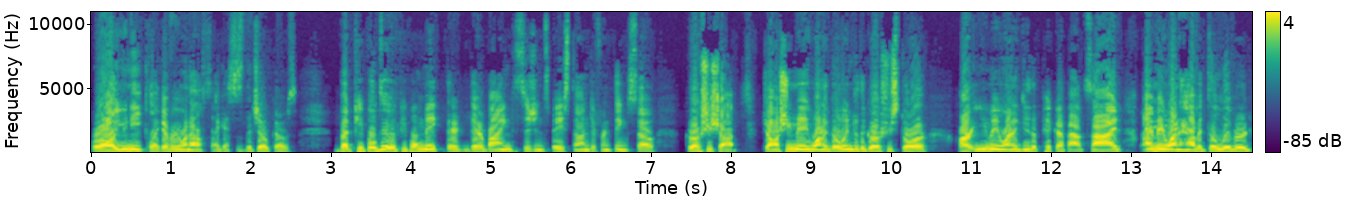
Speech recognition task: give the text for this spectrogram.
We're all unique, like everyone else, I guess, as the joke goes. But people do. People make their, their buying decisions based on different things. So, grocery shop. Josh, you may want to go into the grocery store. Hart, you may want to do the pickup outside. I may want to have it delivered.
